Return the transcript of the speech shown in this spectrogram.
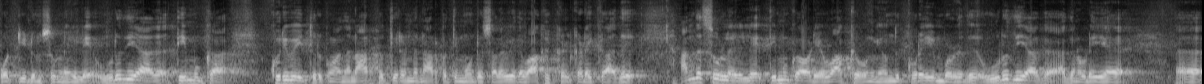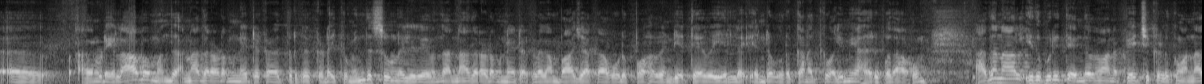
போட்டியிடும் சூழ்நிலையிலே உறுதியாக திமுக குறிவைத்திருக்கும் அந்த நாற்பத்தி ரெண்டு நாற்பத்தி மூன்று சதவீத வாக்குகள் கிடைக்காது. அந்த சூழ்நிலையிலே திமுகவுடைய வாக்கு வங்கி வந்து குறையும் பொழுது உறுதியாக அதனுடைய அதனுடைய லாபம் வந்து அண்ணா முன்னேற்ற கழகத்திற்கு கிடைக்கும். இந்த சூழ்நிலையிலே வந்து அண்ணா முன்னேற்ற கழகம் பாஜகவோடு போக வேண்டிய தேவை இல்லை என்ற ஒரு கணக்கு வலிமையாக இருப்பதாகவும் அதனால் இது குறித்த எந்த விதமான பேச்சுக்களுக்கும் அண்ணா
